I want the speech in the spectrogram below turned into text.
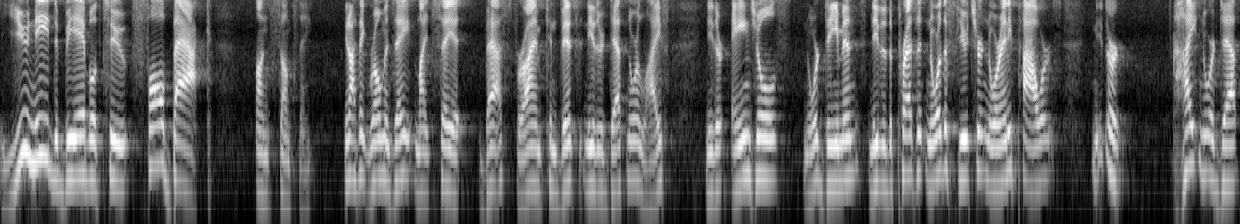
you need to be able to fall back on something. You know, I think Romans 8 might say it best for I am convinced that neither death nor life, neither angels nor demons, neither the present nor the future, nor any powers, neither height nor depth,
